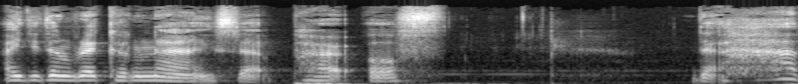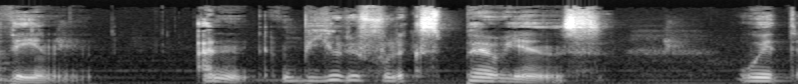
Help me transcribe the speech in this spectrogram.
I didn't recognize that part of the having a beautiful experience with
